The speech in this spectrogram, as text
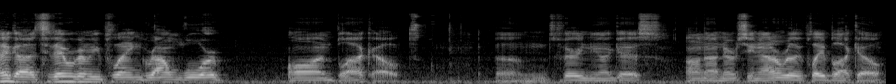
Hey guys, today we're going to be playing Ground War on Blackout. Um, it's very new, I guess. I don't know, I've never seen it. I don't really play Blackout,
